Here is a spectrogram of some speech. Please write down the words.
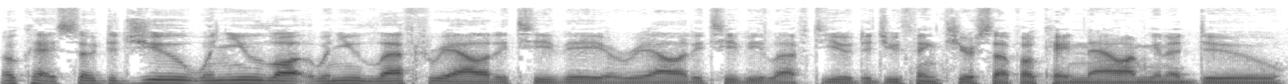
Okay, so did you when you lo- when you left reality TV or reality TV left you? Did you think to yourself, okay, now I'm going to do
